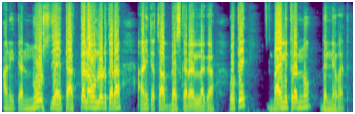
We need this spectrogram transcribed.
आणि त्या नोट्स ज्या आहेत त्या आत्ता डाउनलोड करा आणि त्याचा अभ्यास करायला लागा ओके बाय मित्रांनो धन्यवाद.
